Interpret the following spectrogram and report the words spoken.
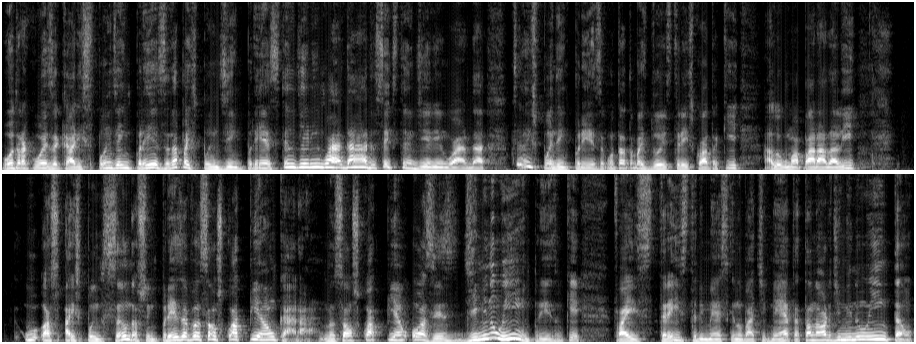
Outra coisa, cara, expande a empresa, dá para expandir a empresa, você tem um dinheirinho guardado, eu sei que você tem um dinheirinho guardado, por que você não expande a empresa? Contrata mais dois, três, quatro aqui, aluga uma parada ali, a, expansão da sua empresa é avançar uns quatro peão, cara. Avançar uns quatro peão, ou às vezes diminuir a empresa, porque faz três trimestres que não bate meta, tá na hora de diminuir então.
